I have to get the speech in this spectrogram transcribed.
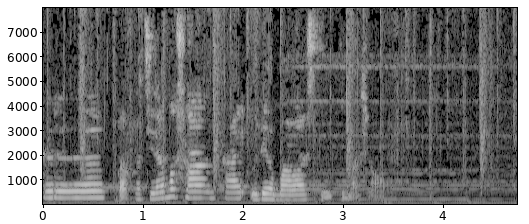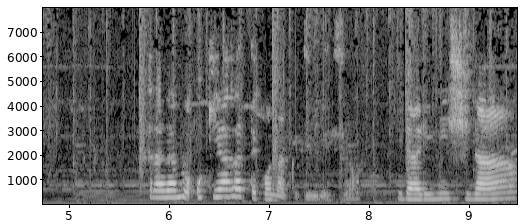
ぐるーっとこちらも3回腕を回していきましょう。体も起き上がってこなくていいですよ。左にしな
